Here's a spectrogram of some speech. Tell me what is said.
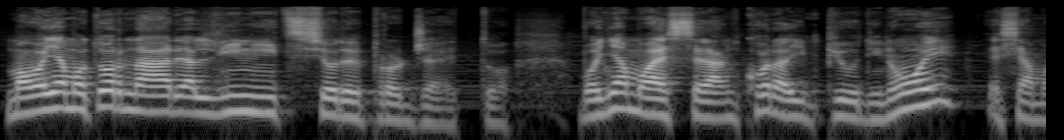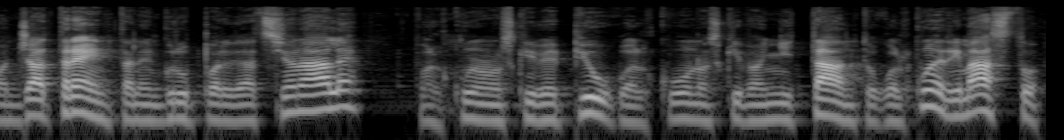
ma vogliamo tornare all'inizio del progetto. Vogliamo essere ancora di più di noi e siamo già 30 nel gruppo redazionale. Qualcuno non scrive più, qualcuno scrive ogni tanto, qualcuno è rimasto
